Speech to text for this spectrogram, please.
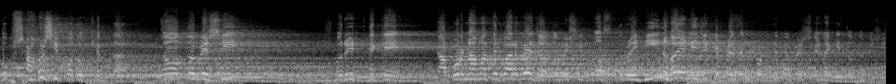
খুব সাহসী পদক্ষেপ তার। যত বেশি শরীর থেকে কাপড় নামাতে পারবে, যত বেশি বস্ত্রহীন হয়ে নিজেকে প্রেজেন্ট করতে পারবে, সে নাকি তত বেশি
